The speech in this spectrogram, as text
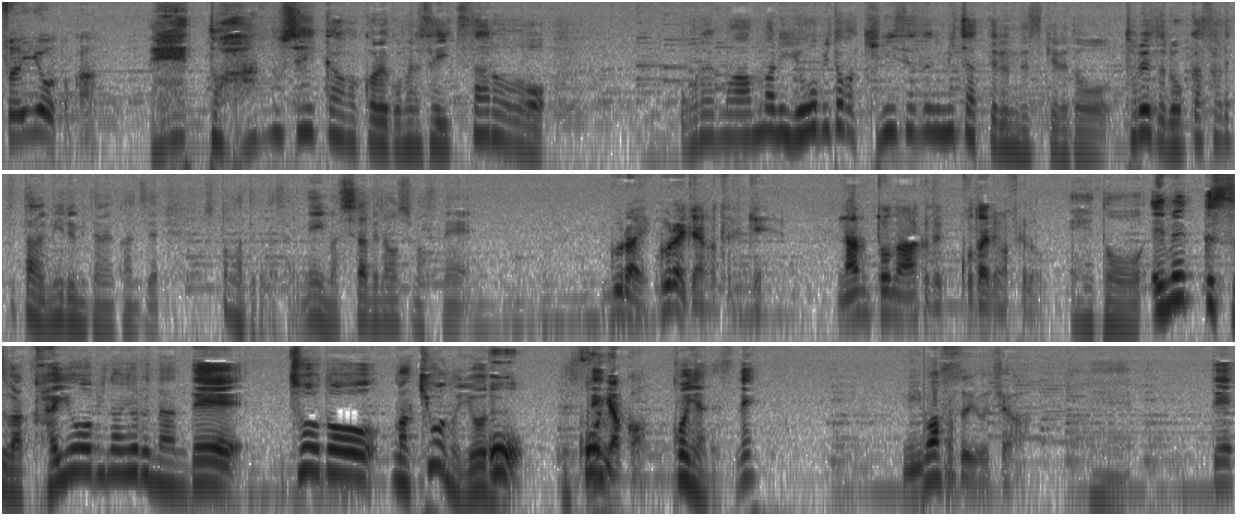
水曜とか？えー、っと、ハンドシェイカーはこれごめんなさい、いつだろう。俺もあんまり曜日とか気にせずに見ちゃってるんですけれど、とりあえず録画されてたら見るみたいな感じで、ちょっと待ってくださいね。今調べ直しますね。ぐらい、ぐらいじゃなかったっけ？なんとなくで答えてますけど。えー、っと、MX は火曜日の夜なんで、ちょうど、まあ、今日の夜ですね。今夜か。今夜ですね。見ますよ、じゃあ。えーで、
